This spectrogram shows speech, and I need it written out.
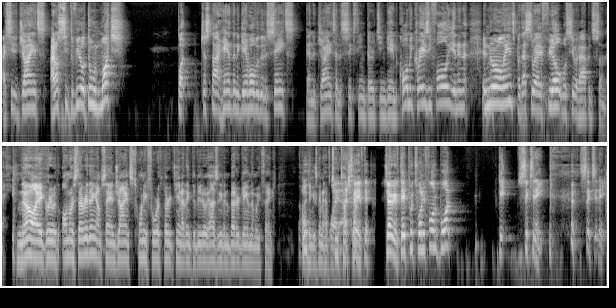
I see the Giants. I don't see DeVito doing much, but just not handing the game over to the Saints and the Giants in a 16-13 game. Call me crazy, Foley, and in in New Orleans, but that's the way I feel. We'll see what happens Sunday. No, I agree with almost everything. I'm saying Giants 24 13. I think DeVito has an even better game than we think. I think he's going to have Boy, two I tell you, touchdowns. if they, Jerry, if they put 24 on the board, get six and eight. six and eight.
